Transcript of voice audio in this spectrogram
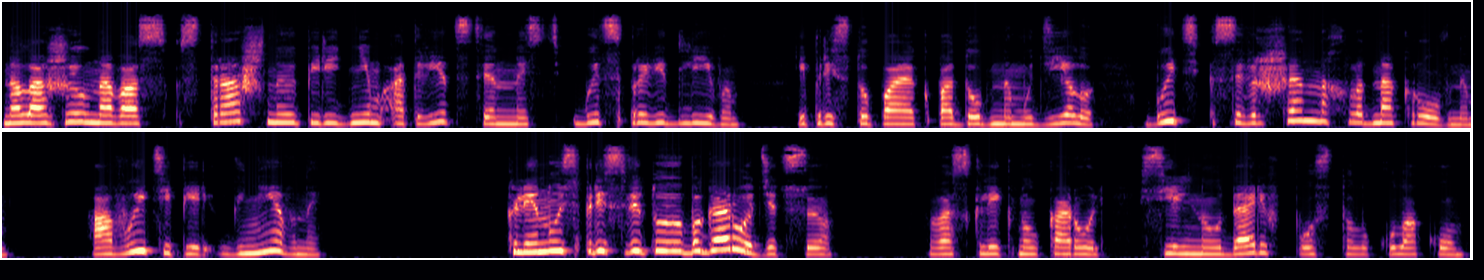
наложил на вас страшную перед Ним ответственность быть справедливым, и, приступая к подобному делу, быть совершенно хладнокровным, а вы теперь гневны. — Клянусь Пресвятую Богородицу! — воскликнул король, сильно ударив по столу кулаком.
